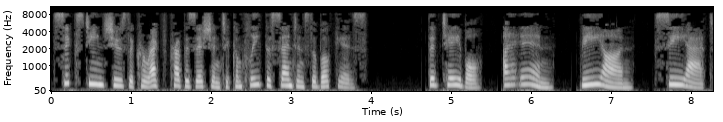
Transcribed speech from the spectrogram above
16. Choose the correct preposition to complete the sentence. The book is. The table. A. In. B. On. C. At.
